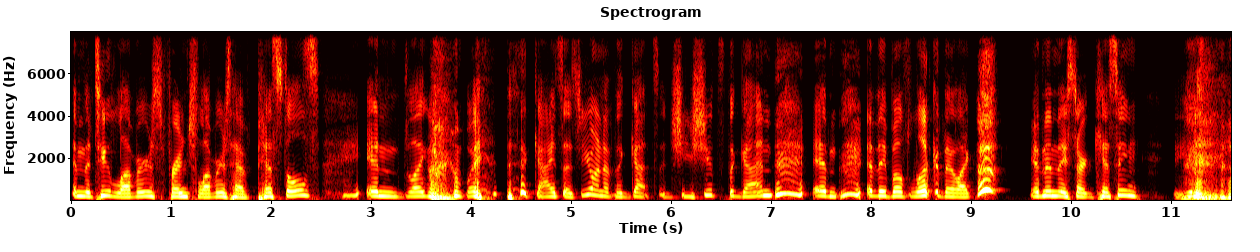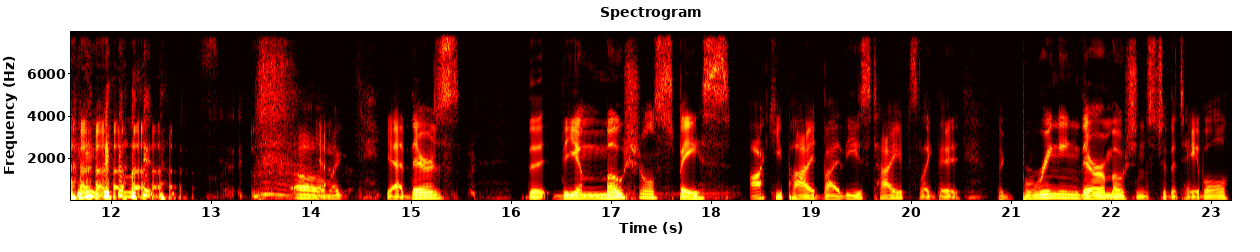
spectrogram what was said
and the two lovers, French lovers, have pistols, and like the guy says, "You don't have the guts," and she shoots the gun, and and they both look, and they're like, and then they start kissing. You know? Oh Yeah. my! yeah there's the the emotional space occupied by these types like the like bringing their emotions to the table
